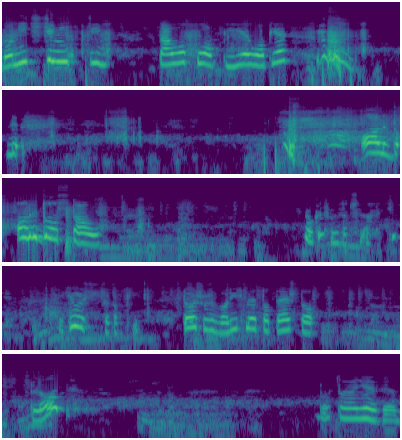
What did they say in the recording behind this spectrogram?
No nic ci, nic ci stało, chłopie, łopie. Ale, do, ale dostał. No, kręcimy zaczyna lecieć. Jakiegoś czekawki. To już używaliśmy, to też to... Plod? Bo to ja nie wiem.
